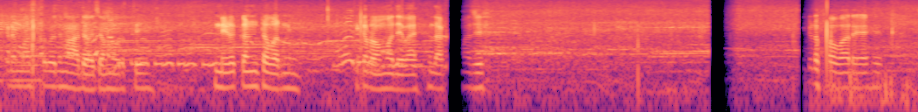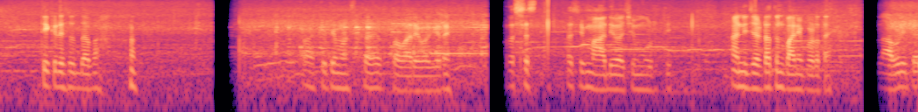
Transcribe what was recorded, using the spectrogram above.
इकडे मस्त महादेवाच्या मूर्ती. निळकंठ वर्णी. तिकडे ब्रह्मदेव आहे. दाखव माझे. इकडे फवारे आहेत. तिकडे सुद्धा बा किती मस्त आहे फवारे वगैरे. प्रशस्त अशी महादेवाची मूर्ती. आणि जटातून पाणी पडत आहे. आवडीच्या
